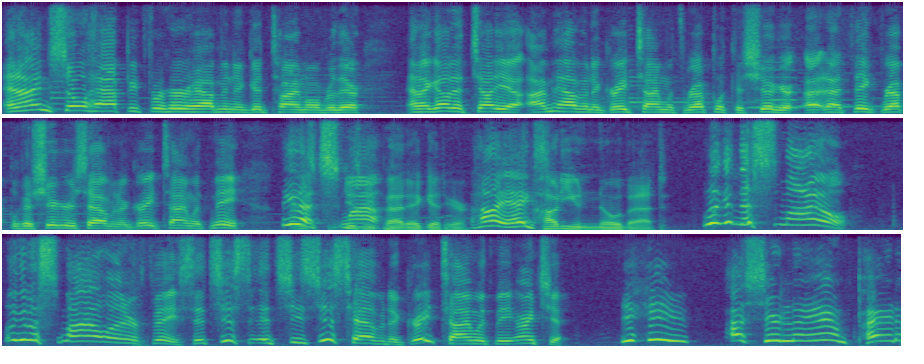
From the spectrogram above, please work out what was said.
And I'm so happy for her having a good time over there. And I got to tell you, I'm having a great time with Replica Sugar. And I think Replica Sugar's having a great time with me. Look at that Excuse smile. Excuse me, Pat Eggett here. Hi, Eggs. How do you know that? Look at the smile. Look at the smile on her face. It's just, it's, she's just having a great time with me, aren't you? Yee-hoo. I certainly am, Patty.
